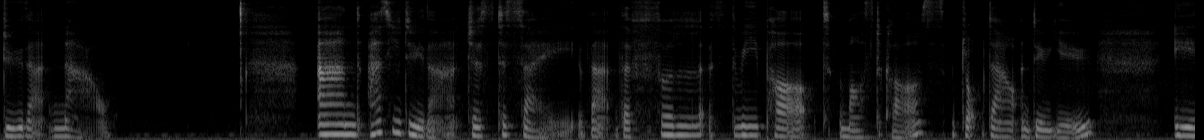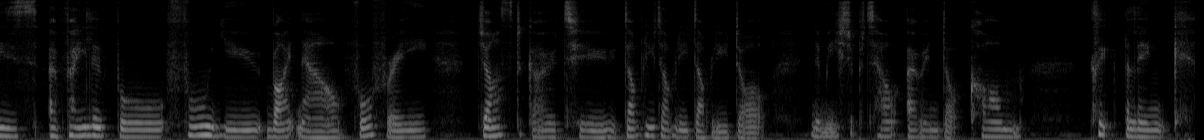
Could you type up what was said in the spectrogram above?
do that now. And as you do that, just to say that the full three part masterclass, Drop Doubt and Do You, is available for you right now for free. Just go to www.nemishapatelowen.com, click the link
